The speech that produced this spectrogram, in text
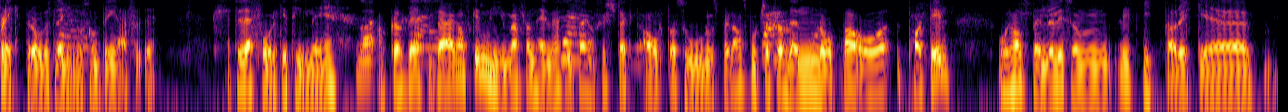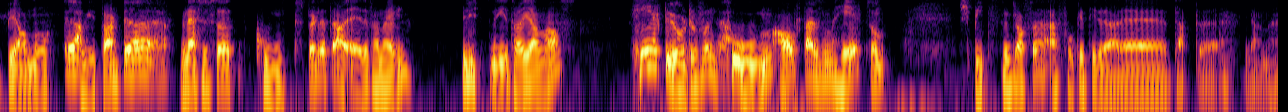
plekter over strengene og sånne ting jeg, vet du, Jeg får det ikke til lenger. Nei. Akkurat det syns jeg er ganske mye med Van Halen. Jeg synes det er ganske stygt, alt av solospillet hans, bortsett fra den låta og et par til. Hvor han spiller liksom litt gitar og ikke piano Ja. på gitaren. Ja, ja, ja. Men jeg syns kompspillet til Eddie Van Halen, rytmegitargreiene hans, helt uovertruffen. Tonen, alt er liksom helt sånn Spitzenklasse. Jeg får ikke til de der eh, nei,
